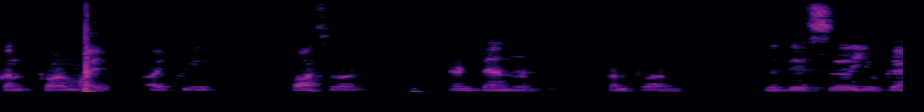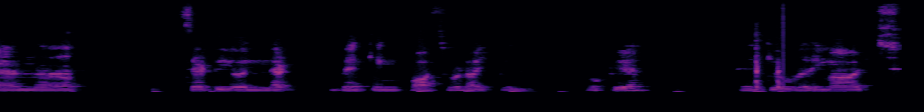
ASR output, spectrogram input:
confirm IP password and then confirm. With this uh, you can uh, set your net banking password IPIN okay? Thank you very much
